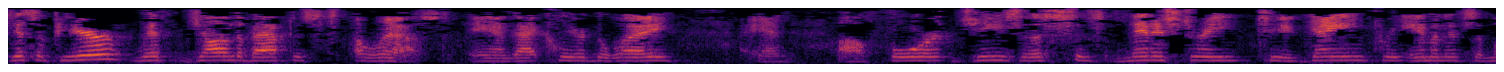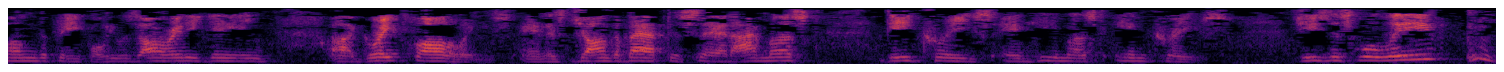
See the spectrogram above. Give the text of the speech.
disappear with John the Baptist's arrest, and that cleared the way and uh, for Jesus' ministry to gain preeminence among the people. He was already gaining uh, great followings, and as John the Baptist said, "I must decrease and he must increase." Jesus will leave.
